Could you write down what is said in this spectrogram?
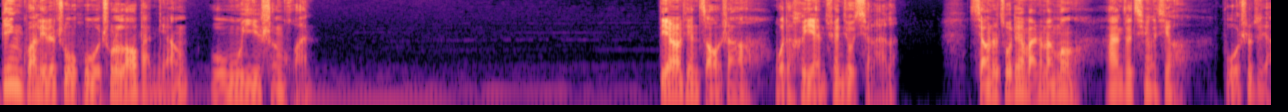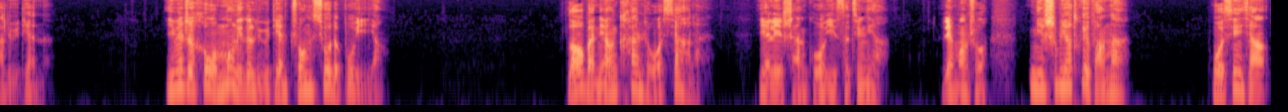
宾馆里的住户除了老板娘无一生还。第二天早上，我的黑眼圈就起来了，想着昨天晚上的梦，暗自庆幸不是这家旅店的，因为这和我梦里的旅店装修的不一样。老板娘看着我下来，眼里闪过一丝惊讶，连忙说：“你是不是要退房呢？”我心想：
